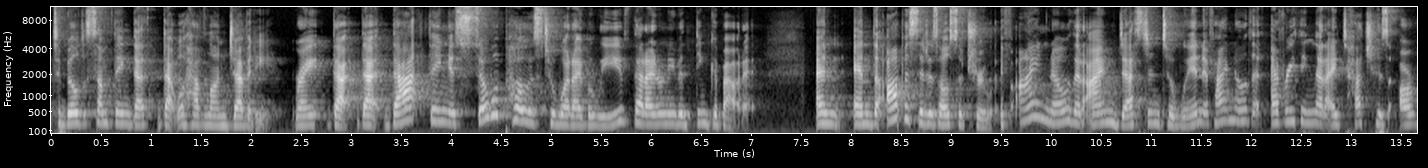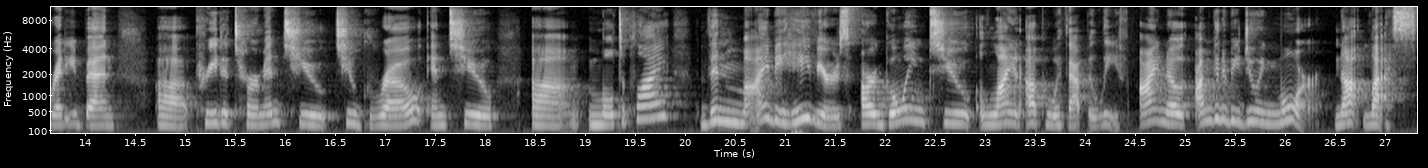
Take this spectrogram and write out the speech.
to build something that that will have longevity, right? That that that thing is so opposed to what I believe that I don't even think about it. And and the opposite is also true. If I know that I'm destined to win, if I know that everything that I touch has already been uh, predetermined to to grow and to um, multiply, then my behaviors are going to line up with that belief. I know I'm going to be doing more, not less.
